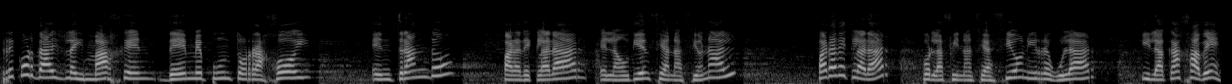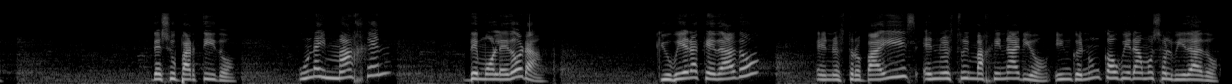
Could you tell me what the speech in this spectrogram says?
¿recordáis la imagen de M. Rajoy entrando para declarar en la Audiencia Nacional, para declarar por la financiación irregular y la caja B de su partido. Una imagen demoledora que hubiera quedado en nuestro país, en nuestro imaginario, y que nunca hubiéramos olvidado.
